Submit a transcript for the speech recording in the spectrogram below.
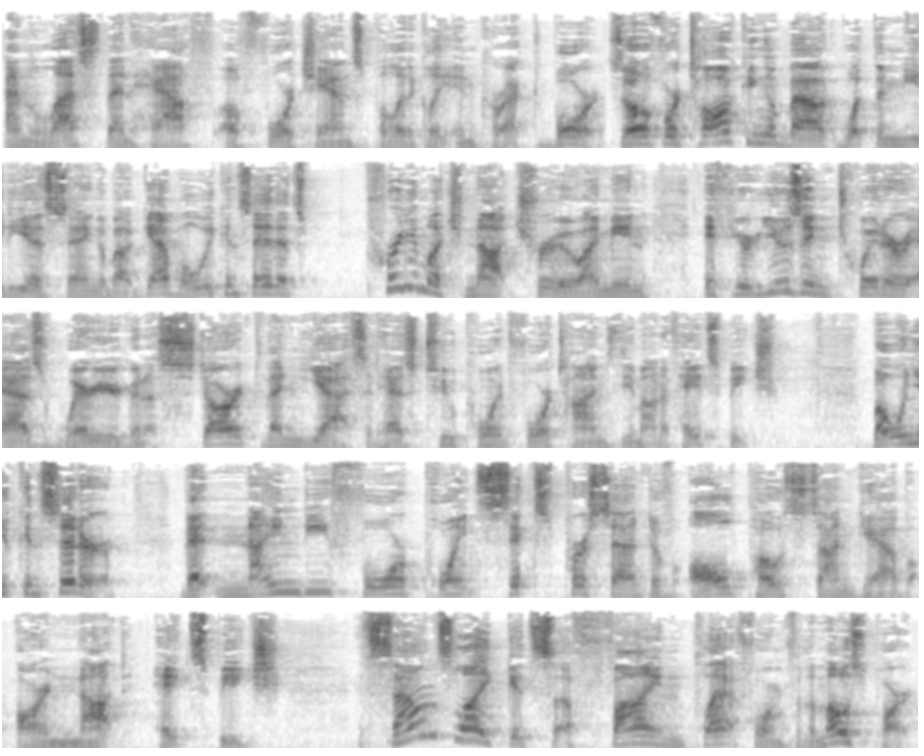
and less than half of 4chan's politically incorrect board. So if we're talking about what the media is saying about Gab, well, we can say that's pretty much not true. I mean, if you're using Twitter as where you're going to start, then yes, it has 2.4 times the amount of hate speech. But when you consider that 94.6% of all posts on Gab are not hate speech, it sounds like it's a fine platform for the most part.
